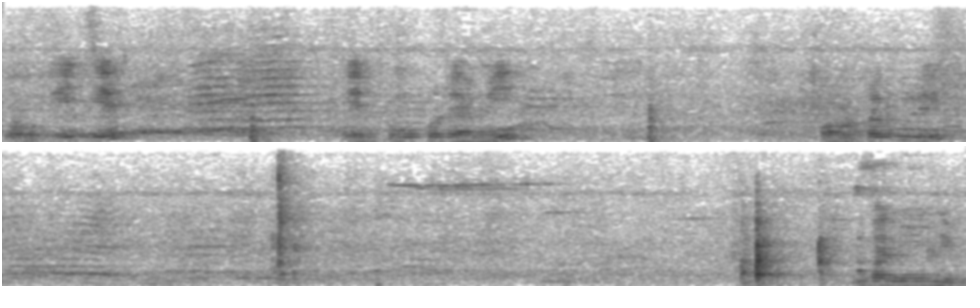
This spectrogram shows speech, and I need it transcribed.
তো এই যে এরকম করে আমি পরোটাগুলি বানিয়ে নিব।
